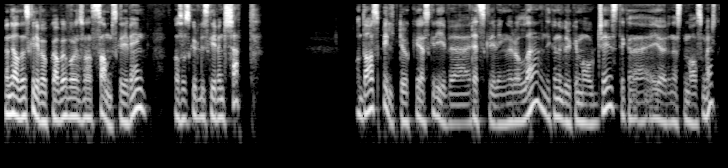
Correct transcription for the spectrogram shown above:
Men de hadde en skriveoppgave hvor det var samskriving, og så skulle de skrive en chat. Og da spilte jo ikke skrive rettskriving noen rolle. De kunne bruke emojis, de kunne gjøre nesten hva som helst.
